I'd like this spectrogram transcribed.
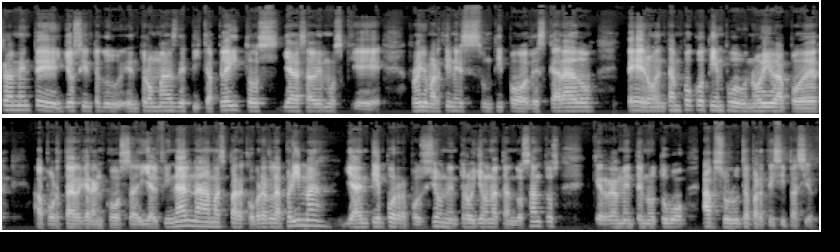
Realmente yo siento que entró más de picapleitos. Ya sabemos que Roger Martínez es un tipo descarado, pero en tan poco tiempo no iba a poder aportar gran cosa. Y al final, nada más para cobrar la prima, ya en tiempo de reposición entró Jonathan Dos Santos, que realmente no tuvo absoluta participación.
